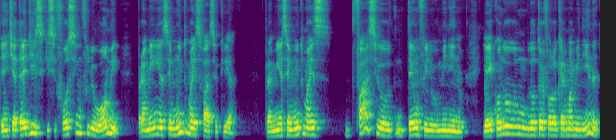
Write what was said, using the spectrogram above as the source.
A gente até disse que se fosse um filho homem, para mim ia ser muito mais fácil criar. Para mim ia ser muito mais fácil ter um filho menino. E aí quando o doutor falou que era uma menina,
